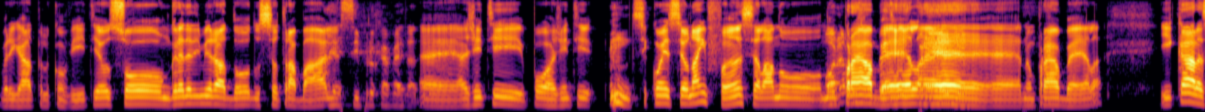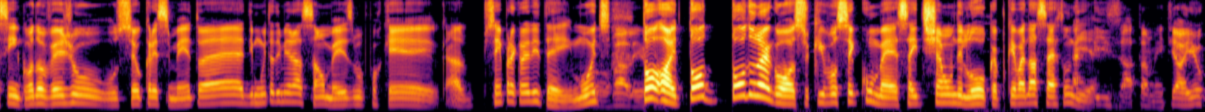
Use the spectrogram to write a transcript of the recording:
Obrigado pelo convite. Eu sou um grande admirador do seu trabalho. A recíproca é verdade. É, a gente, porra, a gente se conheceu na infância lá no, no Praia Bela. É, é, no Praia Bela. E, cara, assim, quando eu vejo o seu crescimento é de muita admiração mesmo, porque, cara, sempre acreditei. Muitos. Oh, valeu, to, olha, todo, todo negócio que você começa e te chamam de louco é porque vai dar certo um é, dia. Exatamente. E aí, eu,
